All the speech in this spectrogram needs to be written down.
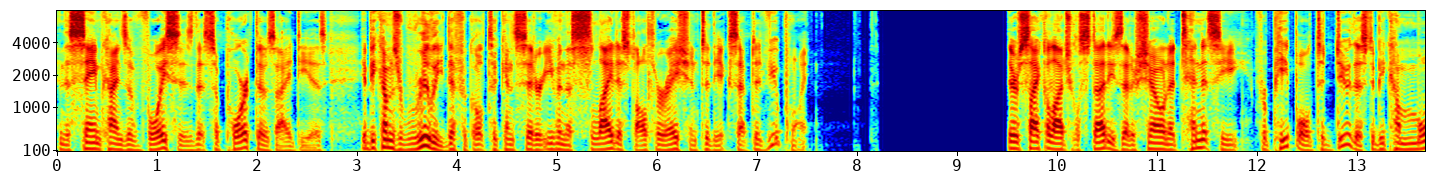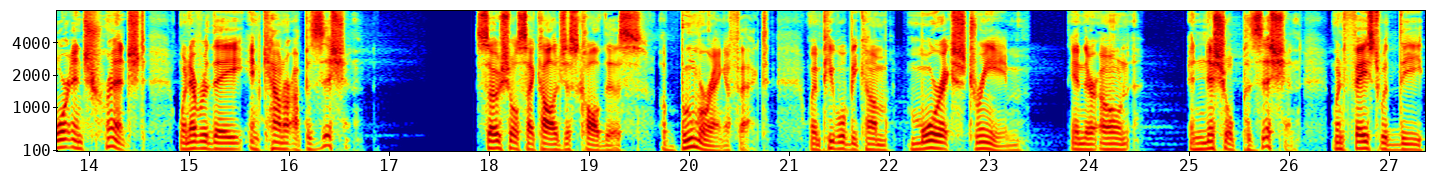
and the same kinds of voices that support those ideas, it becomes really difficult to consider even the slightest alteration to the accepted viewpoint. There's psychological studies that have shown a tendency for people to do this, to become more entrenched whenever they encounter opposition. Social psychologists call this a boomerang effect, when people become more extreme in their own initial position when faced with the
